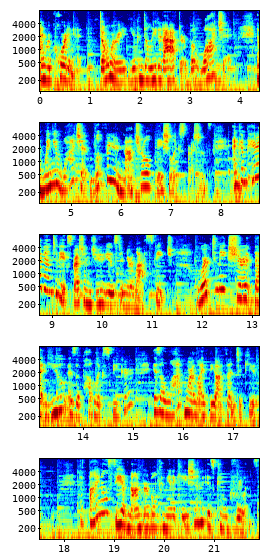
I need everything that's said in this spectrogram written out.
and recording it. Don't worry, you can delete it after, but watch it. And when you watch it, look for your natural facial expressions and compare them to the expressions you used in your last speech. Work to make sure that you as a public speaker is a lot more like the authentic you. The final C of nonverbal communication is congruence.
